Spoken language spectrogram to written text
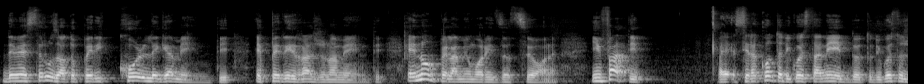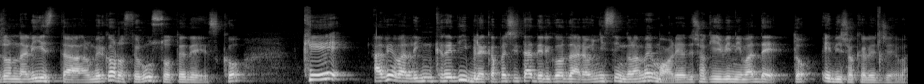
deve essere usato per i collegamenti e per i ragionamenti e non per la memorizzazione. Infatti eh, si racconta di questo aneddoto di questo giornalista, non mi ricordo se russo o tedesco, che aveva l'incredibile capacità di ricordare ogni singola memoria di ciò che gli veniva detto e di ciò che leggeva.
